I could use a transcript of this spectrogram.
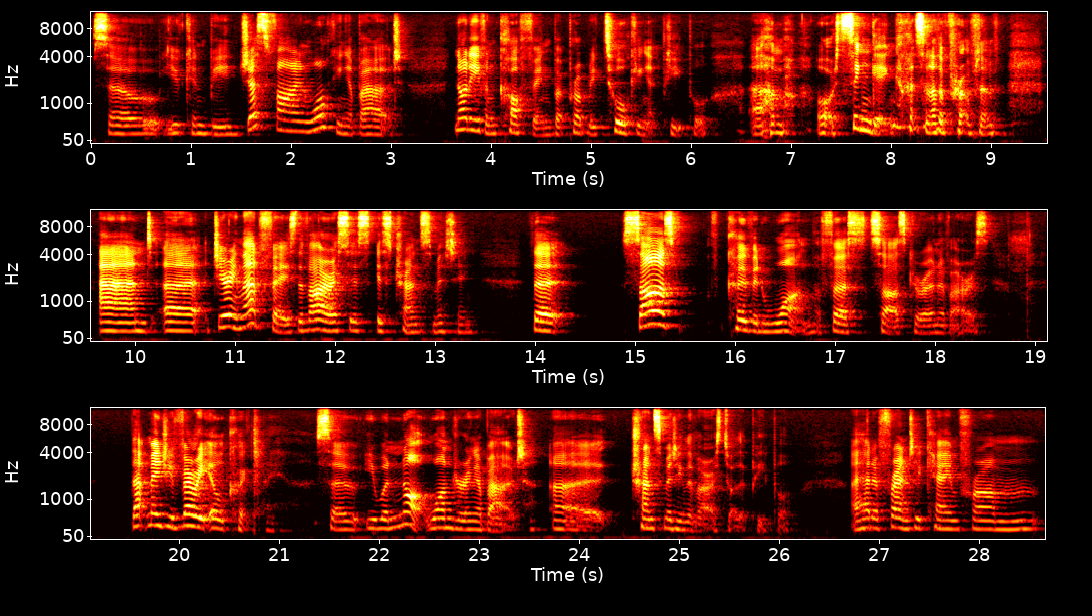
So you can be just fine walking about, not even coughing, but probably talking at people um, or singing. That's another problem. And uh, during that phase, the virus is, is transmitting. The SARS COVID 1, the first SARS coronavirus, that made you very ill quickly. So you were not wandering about uh, transmitting the virus to other people. I had a friend who came from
